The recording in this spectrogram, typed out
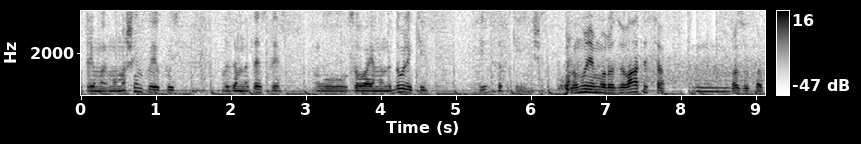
отримуємо машинку якусь, веземо на тести, усуваємо недоліки і все таке інше. Плануємо розвиватися. Розвиток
